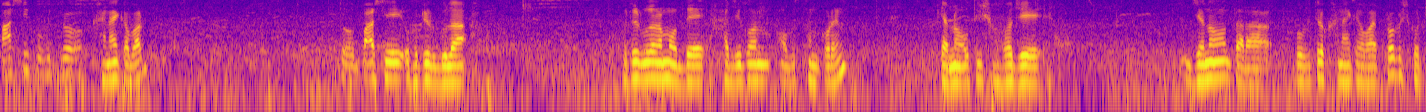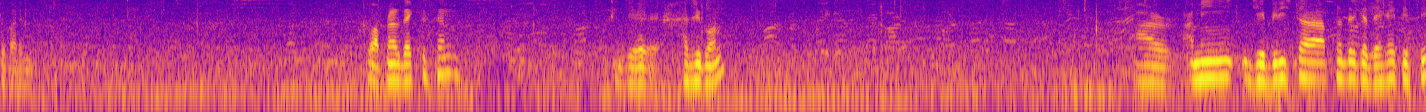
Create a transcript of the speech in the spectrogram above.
পাশে পবিত্র খানায় খাবার। তো পাশে হোটেলগুলা। হোটেলগুলোর মধ্যে হাজিগণ অবস্থান করেন। কেন অতি সহজে যেন তারা পবিত্র খানায় খাওয়ায় প্রবেশ করতে পারেন। তো আপনারা দেখতেছেন যে হাজিগণ। আর আমি যে ব্রিজটা আপনাদেরকে দেখাইতেছি,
